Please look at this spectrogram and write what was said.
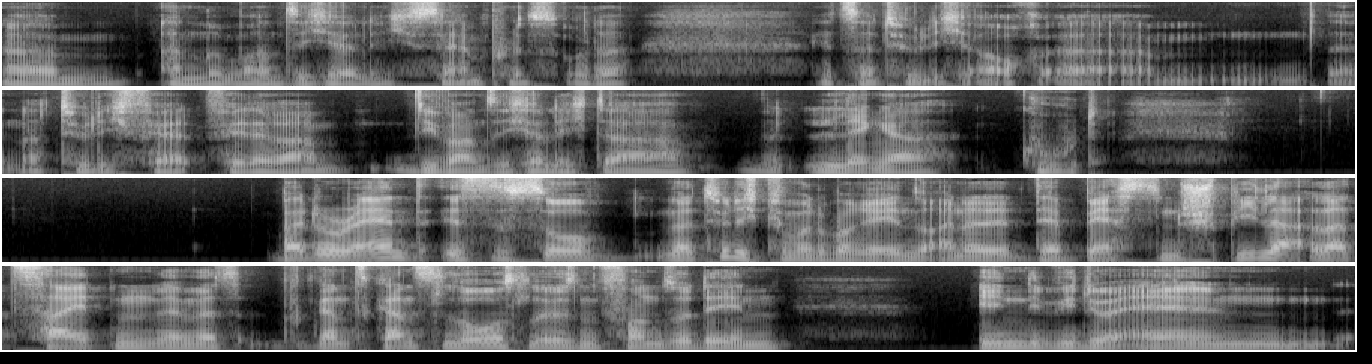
Ähm, andere waren sicherlich Sampras oder jetzt natürlich auch ähm, natürlich Federer, die waren sicherlich da länger gut. Bei Durant ist es so, natürlich können wir darüber reden, so einer der besten Spieler aller Zeiten, wenn wir es ganz, ganz loslösen von so den individuellen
